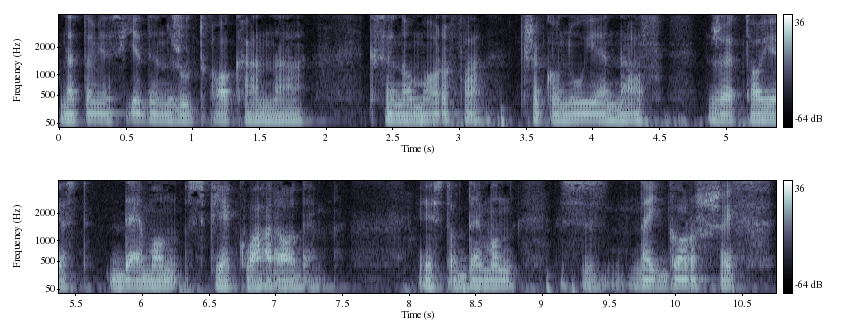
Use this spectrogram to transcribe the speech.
Natomiast jeden rzut oka na ksenomorfa przekonuje nas, że to jest demon z piekła rodem. Jest to demon z najgorszych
